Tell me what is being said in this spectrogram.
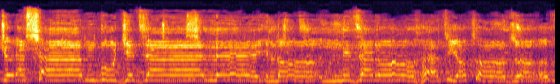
Görəsən bu gecə Leyla necə rahat yatacaq?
